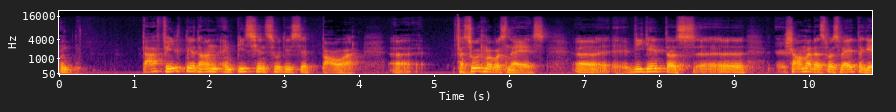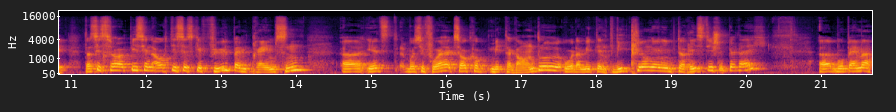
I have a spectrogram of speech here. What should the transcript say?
Und da fehlt mir dann ein bisschen so diese Power. Äh, versuchen wir was Neues. Äh, wie geht das? Äh, schauen wir, dass was weitergeht. Das ist so ein bisschen auch dieses Gefühl beim Bremsen, äh, jetzt, was ich vorher gesagt habe, mit der Gondel oder mit Entwicklungen im touristischen Bereich, äh, wobei man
